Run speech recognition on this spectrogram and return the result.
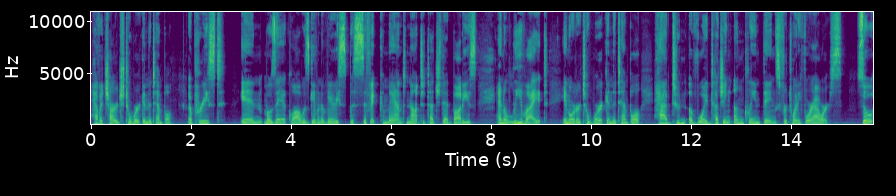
have a charge to work in the temple. A priest in Mosaic law was given a very specific command not to touch dead bodies, and a Levite in order to work in the temple, had to avoid touching unclean things for 24 hours. So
